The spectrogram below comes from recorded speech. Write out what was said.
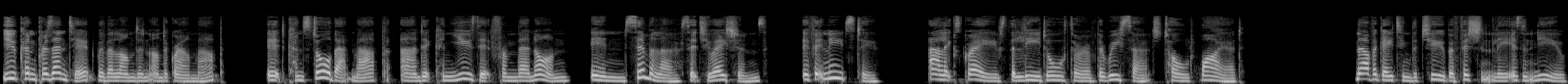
You can present it with a London Underground map. It can store that map and it can use it from then on in similar situations if it needs to. Alex Graves, the lead author of the research, told Wired. Navigating the tube efficiently isn't new,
